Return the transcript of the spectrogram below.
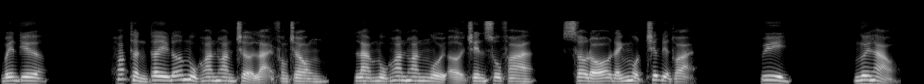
Bên kia, hoác thần Tây đỡ mục hoan hoan trở lại phòng trong, làm mục hoan hoan ngồi ở trên sofa, sau đó đánh một chiếc điện thoại. Uy, Ngươi hảo,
